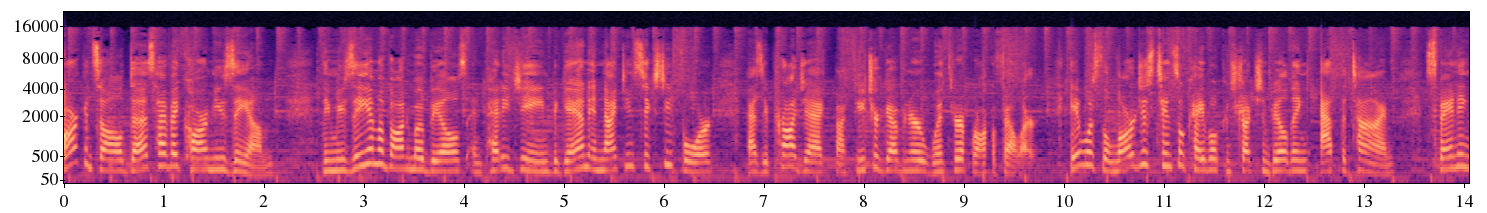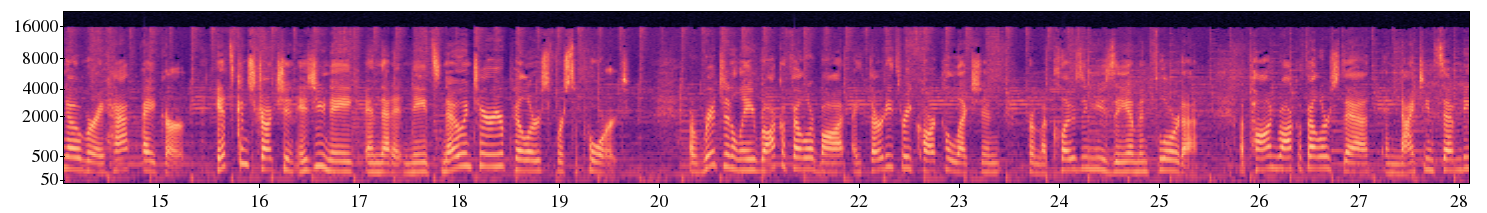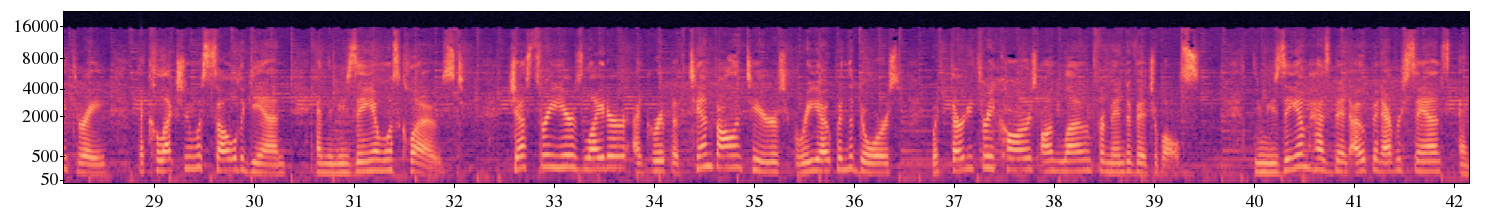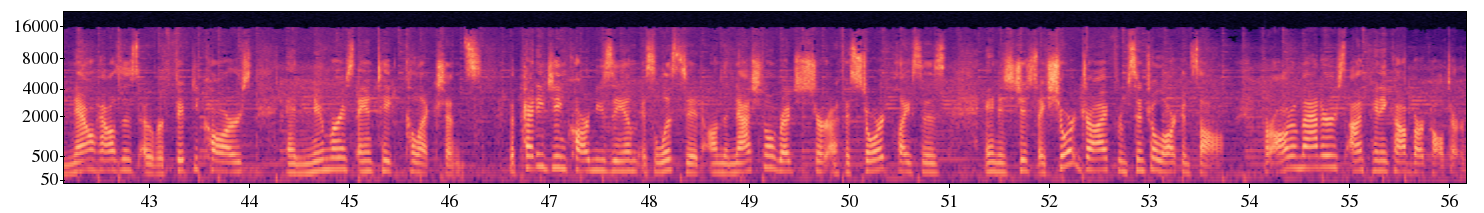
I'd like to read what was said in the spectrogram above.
Arkansas does have a car museum. The Museum of Automobiles and Petit Jean began in 1964 as a project by future Governor Winthrop Rockefeller. It was the largest tensile cable construction building at the time, spanning over a half acre. Its construction is unique in that it needs no interior pillars for support. Originally, Rockefeller bought a 33 car collection from a closing museum in Florida. Upon Rockefeller's death in 1973, the collection was sold again and the museum was closed. Just three years later, a group of 10 volunteers reopened the doors with 33 cars on loan from individuals. The museum has been open ever since and now houses over 50 cars and numerous antique collections. The Petit Jean Car Museum is listed on the National Register of Historic Places and is just a short drive from Central Arkansas. For Auto Matters, I'm Penny Cobb Burkhalter.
